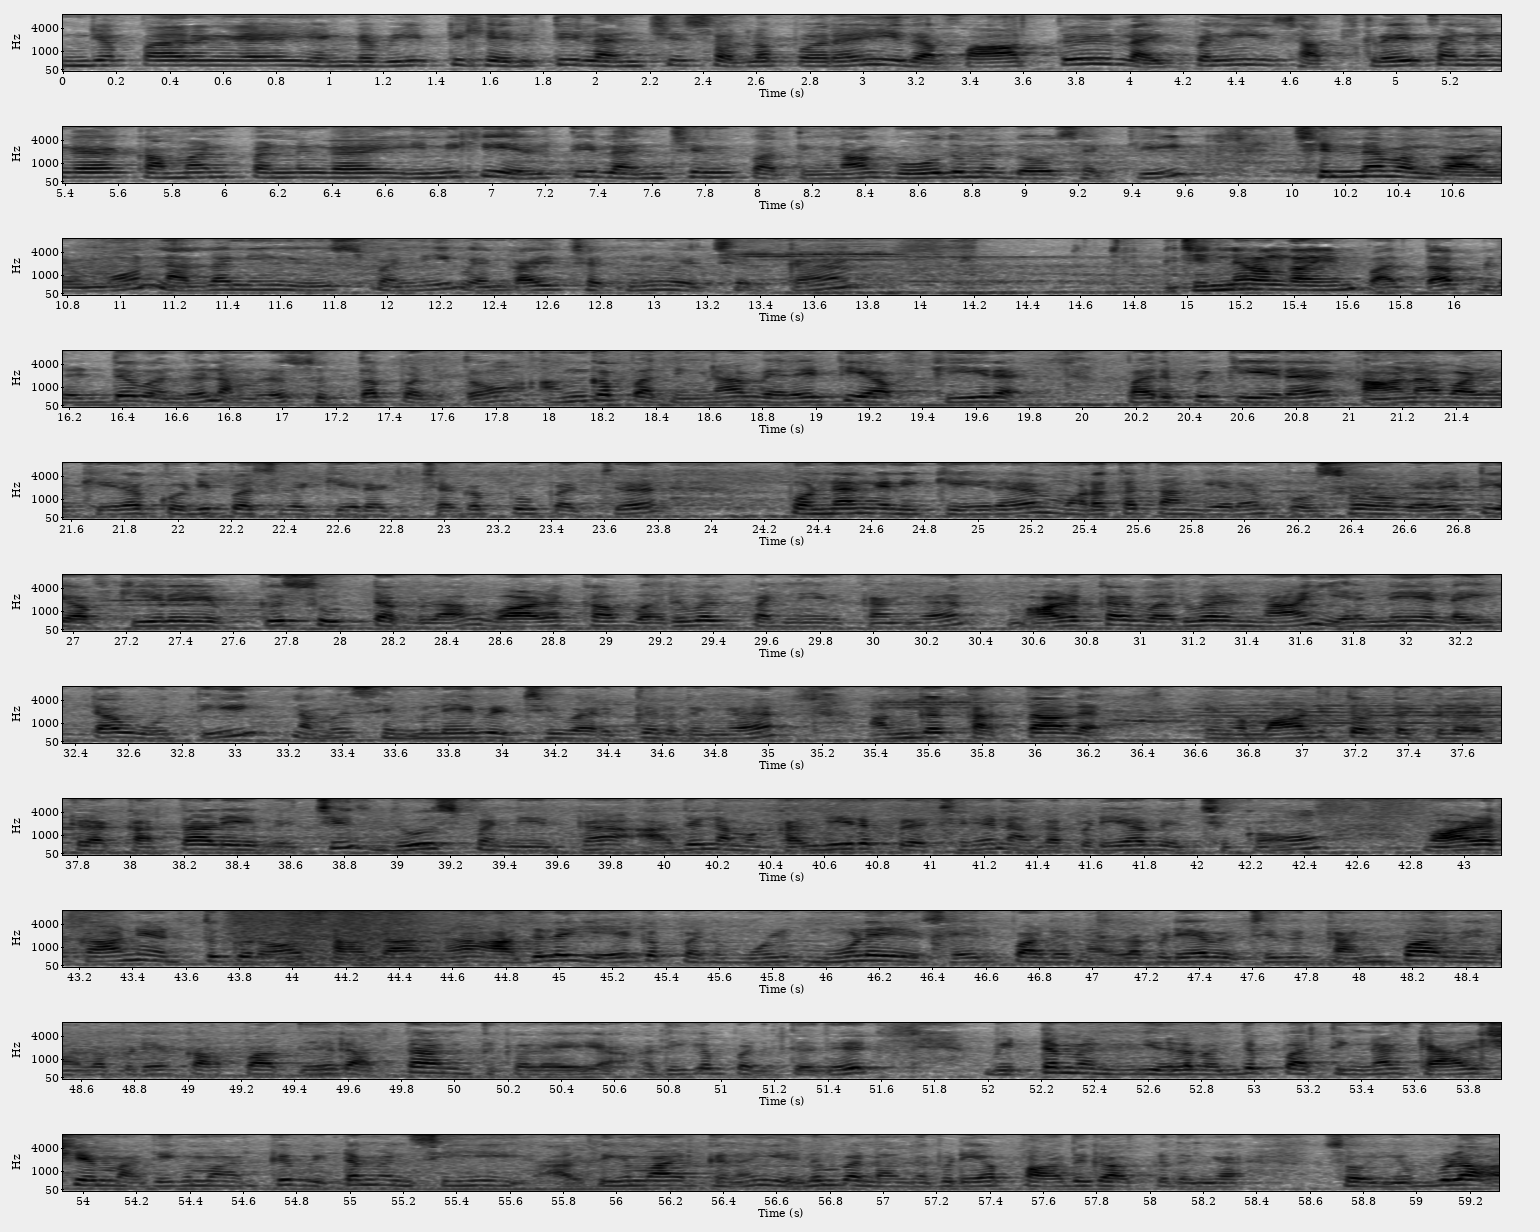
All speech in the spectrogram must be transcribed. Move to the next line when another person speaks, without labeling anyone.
இங்கே பாருங்கள் எங்கள் வீட்டு ஹெல்த்தி லஞ்சு சொல்ல போகிறேன் இதை பார்த்து லைக் பண்ணி சப்ஸ்கிரைப் பண்ணுங்கள் கமெண்ட் பண்ணுங்கள் இன்றைக்கி ஹெல்த்தி லஞ்சுன்னு பார்த்தீங்கன்னா கோதுமை தோசைக்கு சின்ன வெங்காயமும் நல்லெண்ணெயும் யூஸ் பண்ணி வெங்காய சட்னி வச்சுருக்கேன். சின்ன வெங்காயம் பார்த்தா பிளட்டு வந்து நம்மளை சுத்தப்படுத்தும். அங்கே பார்த்தீங்கன்னா வெரைட்டி ஆஃப் கீரை. பருப்பு கீரை காணாவாழைக்கீரை கொடி பசலைக்கீரை சிகப்பு பச்சை பொன்னாங்கண்ணி கீரை முடக்கத்தாங்கீரை ஸோ வெரைட்டி ஆஃப் கீரைக்கு சூட்டபிளாக வாழைக்காய் வறுவல் பண்ணியிருக்காங்க. வாழைக்காய் வறுவல்னால் எண்ணெயை லைட்டாக ஊற்றி நம்ம சிம்மிலே வச்சு வறுக்கிறதுங்க. அங்கே கத்தாழை எங்கள் மாடி தோட்டத்தில் இருக்கிற கத்தாழையை வச்சு ஜூஸ் பண்ணியிருக்கேன் அது நம்ம கல்லீர பிரச்சனையை நல்லபடியாக வச்சுக்கும். வாழைக்கான்னு எடுத்துக்கிறோம் சாதாரண அதில் ஏகப்படும் மூ மூளையை செயல்பாடு நல்லபடியாக வச்சுது கண் பார்வை நல்லபடியாக காப்பாற்று ரத்த அணுக்களை அதிகப்படுத்துது. விட்டமின் இதில் வந்து பார்த்திங்கன்னா கால்சியம் அதிகமாக இருக்குது விட்டமின் சி அதிகமாக இருக்குன்னா எலும்பை நல்லபடியாக பாதுகாக்குதுங்க. ஸோ இவ்வளோ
